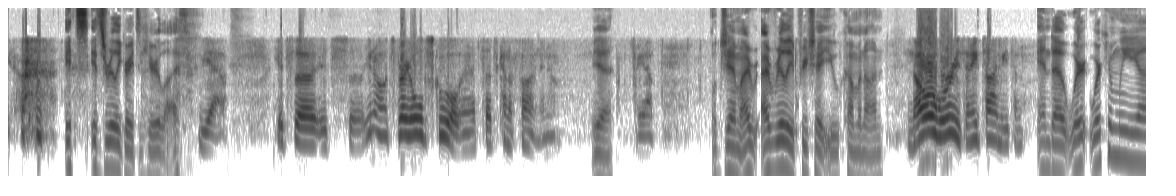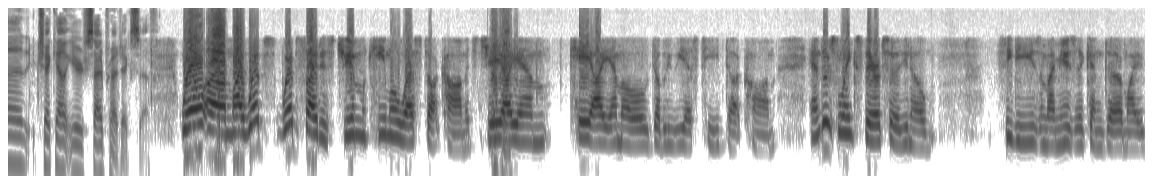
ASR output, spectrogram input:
You know, It's it's really great to hear live. yeah, it's uh, it's uh, you know, it's very old school, and that's that's kind of fun. You know, Yeah. yeah. Well, Jim, I, I really appreciate you coming on. No worries, anytime, Ethan. And uh, where where can we uh, check out your side project stuff? Well, uh, my web website is jimkimowest.com. It's J I M K I M O W E S T dot com, and there's links there to you know CDs and my music and uh, my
